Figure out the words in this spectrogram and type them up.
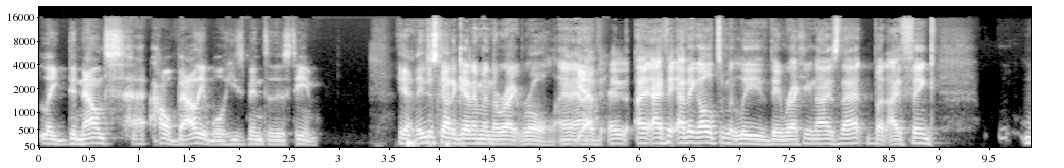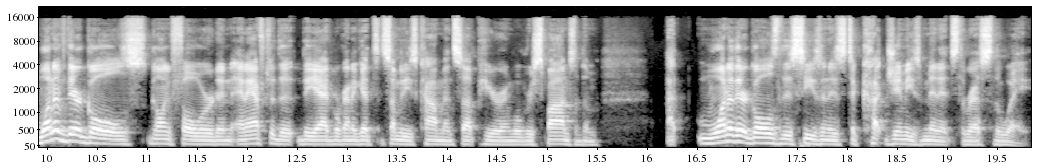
like denounce how valuable he's been to this team. Yeah, they just got to get him in the right role, and yeah. I, I think I think ultimately they recognize that. But I think one of their goals going forward, and, and after the the ad, we're going to get some of these comments up here, and we'll respond to them. Uh, one of their goals this season is to cut Jimmy's minutes the rest of the way.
